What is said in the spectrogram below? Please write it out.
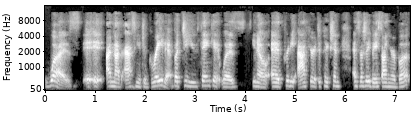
was? It, it, i'm not asking you to grade it but do you think it was you know a pretty accurate depiction especially based on your book?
